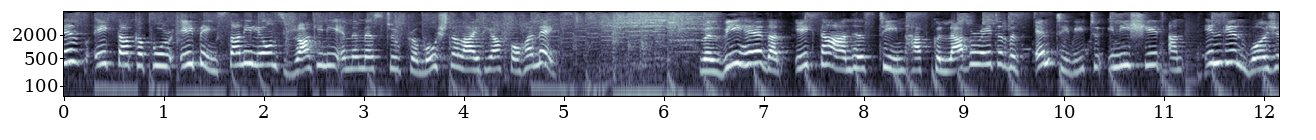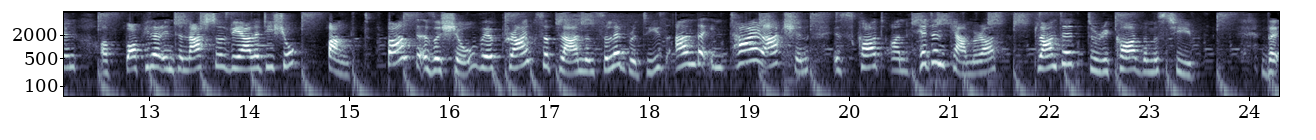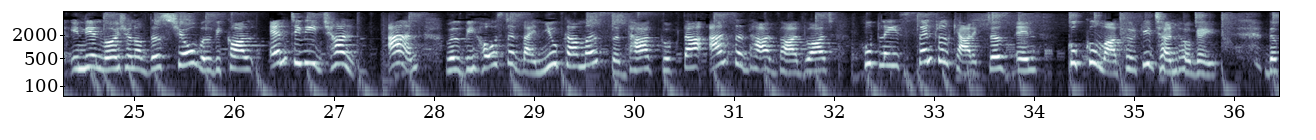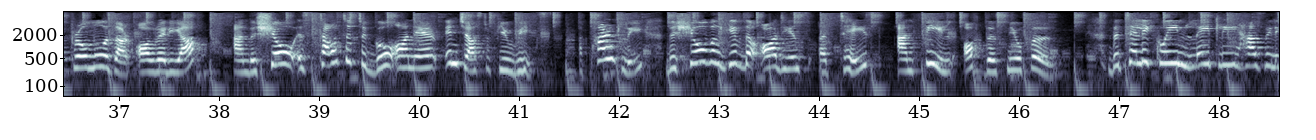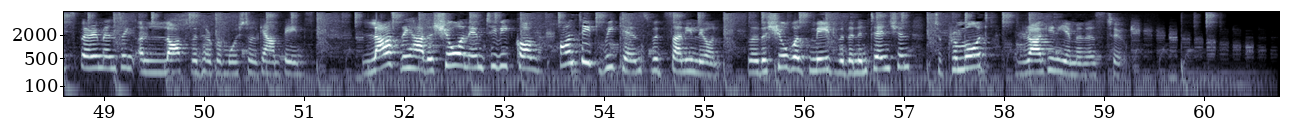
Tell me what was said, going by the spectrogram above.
Is Ekta Kapoor aping Sunny Leone's Ragini MMS2 promotional idea for her next? Well, we hear that Ekta and his team have collaborated with MTV to initiate an Indian version of popular international reality show Punk'd. Punk'd is a show where pranks are planned on celebrities and the entire action is caught on hidden cameras planted to record the mischief. The Indian version of this show will be called MTV Jhand and will be hosted by newcomers Siddharth Gupta and Siddharth Bhardwaj who play central characters in Kuku Mathur Ki Jhand Ho. The promos are already up and the show is touted to go on air in just a few weeks. Apparently, the show will give the audience a taste and feel of this new film. The Tele Queen lately has been experimenting a lot with her promotional campaigns. Last, they had a show on MTV called Haunted Weekends with Sunny Leone. Well, the show was made with an intention to promote Ragini MMS2.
